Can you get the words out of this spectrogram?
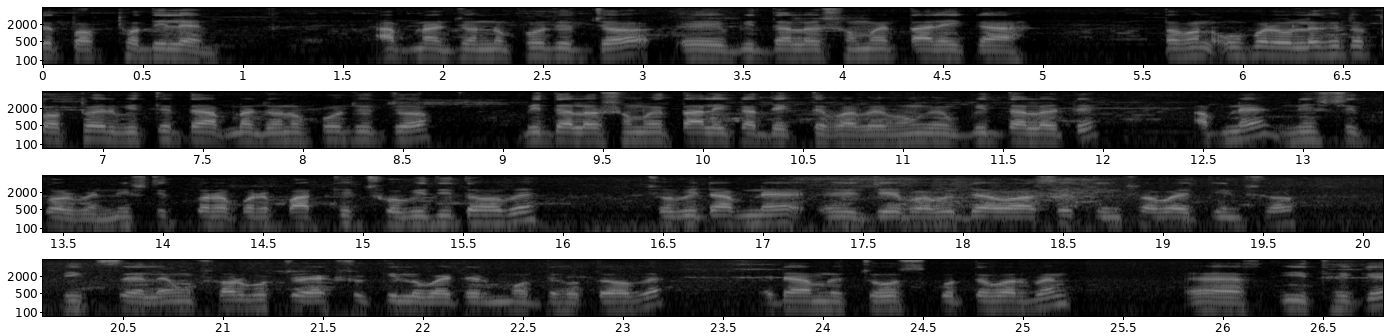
যে তথ্য দিলেন, আপনার জন্য প্রযোজ্য এই বিদ্যালয় সময়ের তালিকা। তখন উপরে উল্লেখিত তথ্যের ভিত্তিতে আপনার জন্য প্রযোজ্য বিদ্যালয় সময়ের তালিকা দেখতে পাবে এবং বিদ্যালয়টি আপনি নিশ্চিত করবেন। নিশ্চিত করার পরে প্রার্থীর ছবি দিতে হবে। ছবিটা আপনি যেভাবে দেওয়া আছে, তিনশো বাই তিনশো পিক্সেল এবং সর্বোচ্চ একশো কিলোবাইটের মধ্যে হতে হবে। এটা আপনি চোজ করতে পারবেন ই থেকে,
